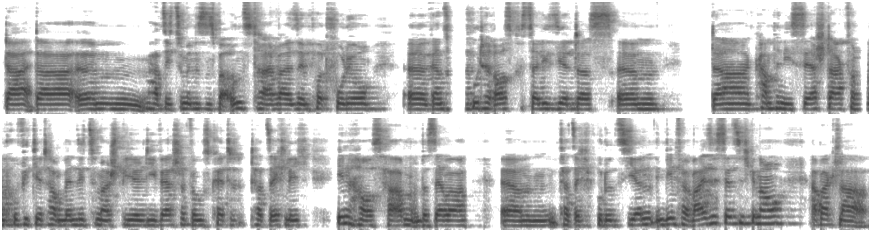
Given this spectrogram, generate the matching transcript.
da, da ähm, hat sich zumindest bei uns teilweise im Portfolio äh, ganz gut herauskristallisiert, dass ähm, da Companies sehr stark von profitiert haben, wenn sie zum Beispiel die Wertschöpfungskette tatsächlich in-house haben und das selber ähm, tatsächlich produzieren. In dem Fall weiß ich es jetzt nicht genau, aber klar,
